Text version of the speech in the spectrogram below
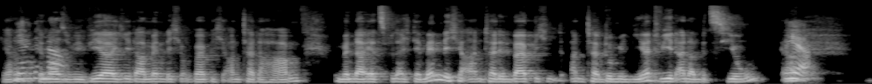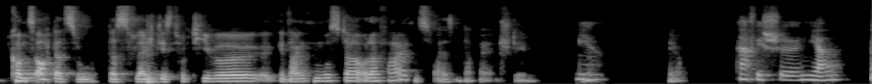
Ja? Ja, genau. Genauso wie wir jeder männliche und weibliche Anteile haben. Und wenn da jetzt vielleicht der männliche Anteil den weiblichen Anteil dominiert, wie in einer Beziehung, ja, Ja, kommt es auch dazu, dass vielleicht destruktive Gedankenmuster oder Verhaltensweisen dabei entstehen. ja. Ja. Ach, wie schön, ja.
